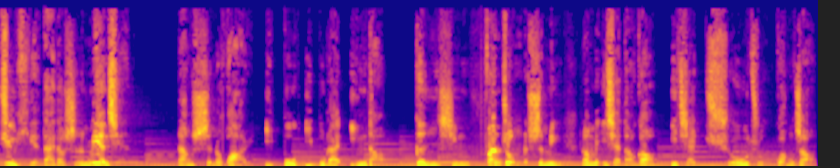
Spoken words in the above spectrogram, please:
具体的带到神的面前，让神的话语一步一步来引导、更新、翻转我们的生命。让我们一起来祷告，一起来求主光照。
